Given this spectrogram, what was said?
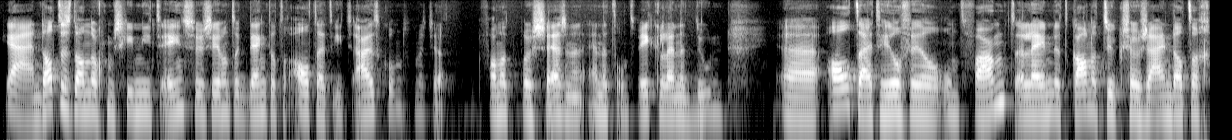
ja, en dat is dan nog misschien niet eens zozeer, want ik denk dat er altijd iets uitkomt, omdat je van het proces en, en het ontwikkelen en het doen eh, altijd heel veel ontvangt. Alleen het kan natuurlijk zo zijn dat er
